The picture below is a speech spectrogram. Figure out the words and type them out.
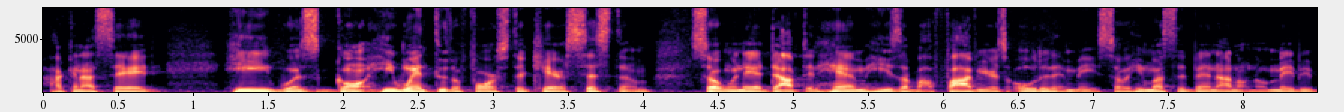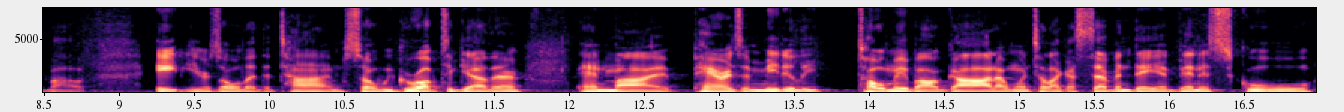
how can I say it? He was gone. He went through the foster care system. So when they adopted him, he's about five years older than me. So he must have been I don't know maybe about eight years old at the time. So we grew up together, and my parents immediately told me about God. I went to like a seven day Adventist school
